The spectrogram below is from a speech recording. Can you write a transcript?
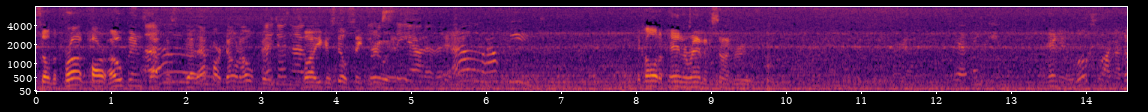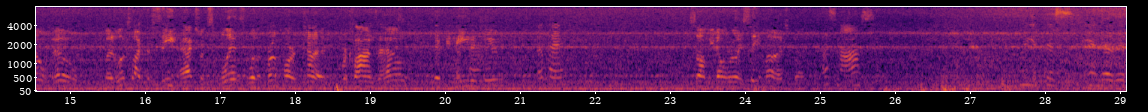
So the front part opens, that, Oh. that, that part don't open, It doesn't open. but you can still see You through just it. see out of it. Yeah. Oh, how cute! They call it a panoramic sunroof. Yeah, thank you. And it looks like, I don't know, but it looks like the seat actually splits where the front part kind of reclines out if you needed to. Okay, Something you don't really see much, but that's nice. Let me get this end of it.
